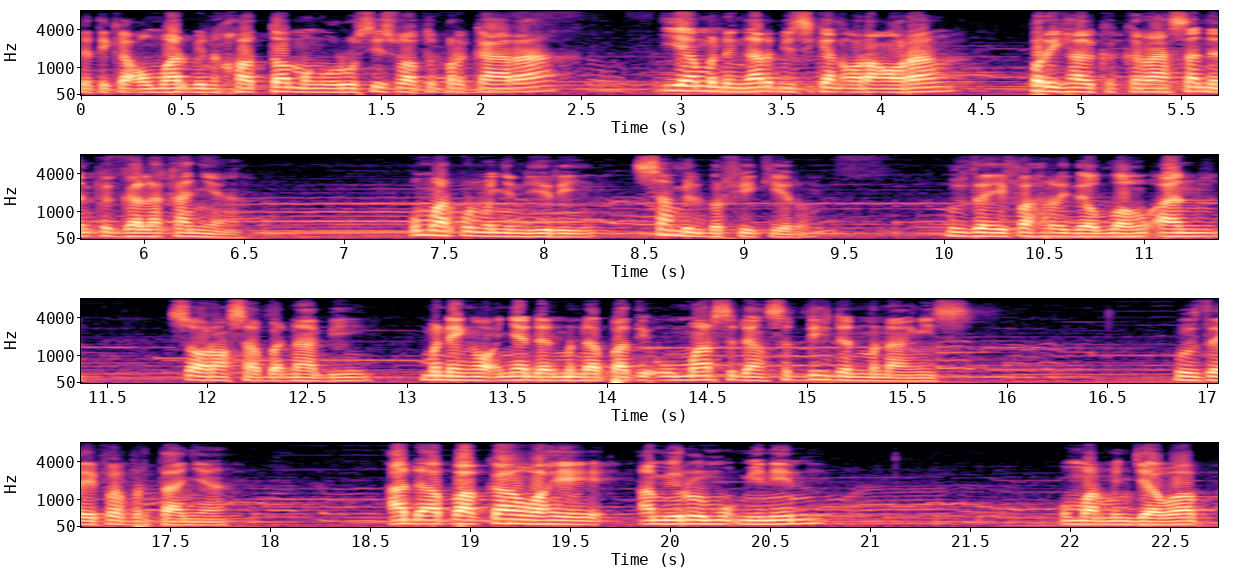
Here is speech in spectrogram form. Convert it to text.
ketika Umar bin Khattab mengurusi suatu perkara, ia mendengar bisikan orang-orang perihal kekerasan dan kegalakannya. Umar pun menyendiri sambil berpikir. Hudzaifah radhiyallahu an, seorang sahabat Nabi, menengoknya dan mendapati Umar sedang sedih dan menangis. Huzaifah bertanya, "Ada apakah wahai Amirul Mukminin?" Umar menjawab,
